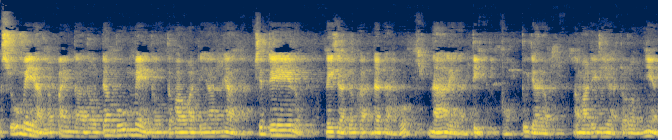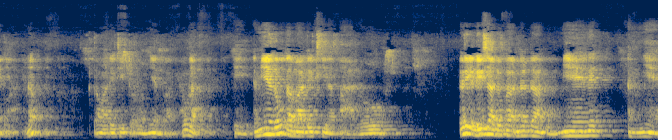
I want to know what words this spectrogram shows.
အစိုးမရမပိုင်တာသောတန်ဖိုးမဲ့သောသဘာဝတရားများဖြစ်တယ်လို့နေစာဒုက္ခအနတ္တကိုနားလည်တာသိတယ်ဟောသူကြတော့သမာဓိဋ္ဌိကတော်တော်မြင့်သွားပြီနော်သမာဓိဋ္ဌိတော်တော်မြင့်သွားပြီဟုတ်လားအေးအမြင့်ဆုံးသမာဓိဋ္ဌိကဘာလို့အဲ့ဒီအိဋ္ဌဒုက္ခအနတ္တကိုမြင်တဲ့အမြင်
